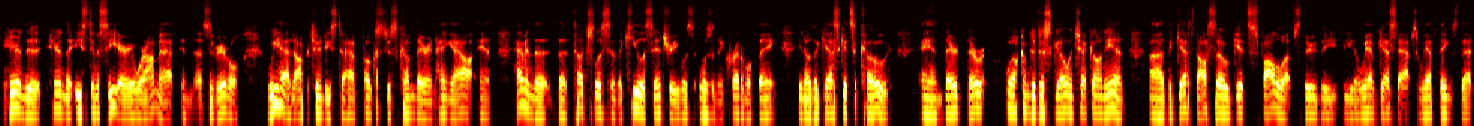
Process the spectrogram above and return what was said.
here in the here in the East Tennessee area where I'm at in uh, Sevierville, we had opportunities to have folks just come there and hang out. And having the the touchless and the keyless entry was was an incredible thing. You know, the guest gets a code, and they're they're welcome to just go and check on in. Uh, the guest also gets follow-ups through the, the, you know we have guest apps we have things that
